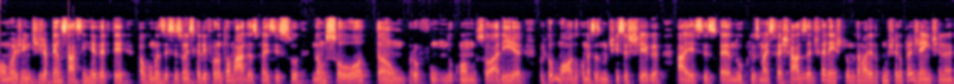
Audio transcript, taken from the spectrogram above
como a gente já pensasse em reverter algumas decisões que ali foram tomadas. Mas isso não soou tão profundo como soaria, porque o modo como essas notícias chegam a esses é, núcleos mais fechados é diferente da maneira como chega para a gente, né?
